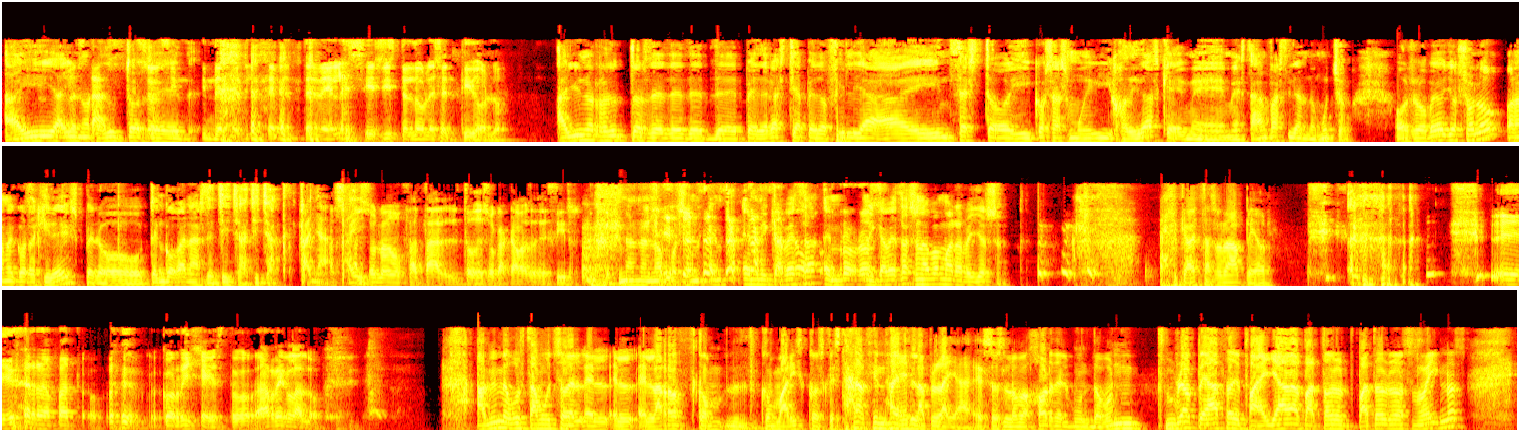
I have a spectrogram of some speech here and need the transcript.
ahí hay unos estás, reductos es de, in- independientemente de él, si existe el doble sentido o no. Hay unos reductos de, de, de- de pederastia, pedofilia, e incesto y cosas muy jodidas que me, me están fascinando mucho. Os lo veo yo solo, ahora me corregiréis, pero tengo ganas de chicha, chicha, caña, Ha, sonado fatal todo eso que acabas de decir. No, no, no, pues en, en- en mi cabeza, en mi cabeza sonaba maravilloso. Mi cabeza sonaba peor. Eh, Garrapato, corrige esto, arréglalo. A mí me gusta mucho el, el- el- arroz con, con mariscos que están haciendo ahí en la playa. Eso es lo mejor del mundo. Un, un pedazo de paellada para todos, para todos los reinos.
